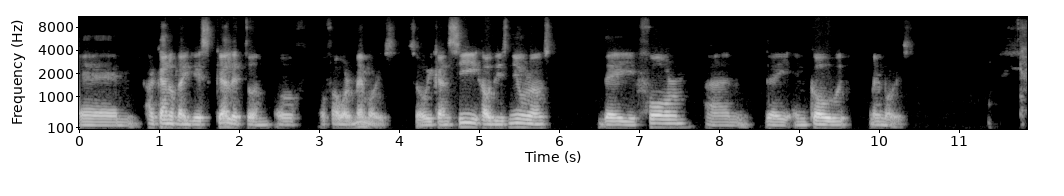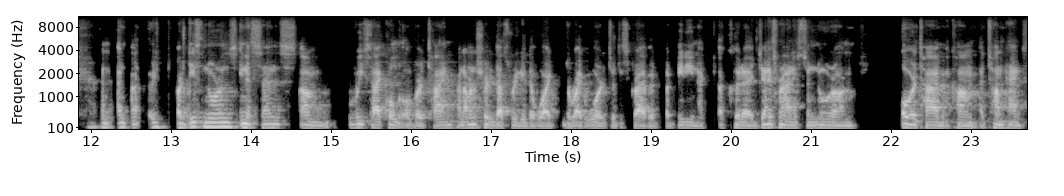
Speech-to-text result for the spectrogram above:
um, are kind of like the skeleton of, of our memories. So we can see how these neurons, they form and they encode memories. And, and are these neurons, in a sense, um, recycled over time? And I'm not sure that's really the right the right word to describe it, but meaning a, a, could a Jennifer Aniston neuron over time become a Tom Hanks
